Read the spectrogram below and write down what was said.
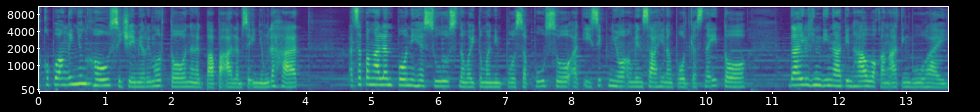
Ako po ang inyong host, si Jamie Remorto na nagpapaalam sa inyong lahat at sa pangalan po ni Jesus naway tumanim po sa puso at isip nyo ang mensahe ng podcast na ito dahil hindi natin hawak ang ating buhay.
